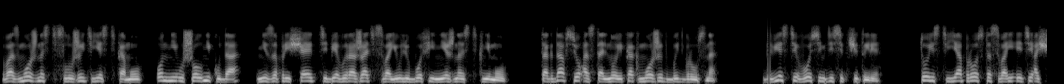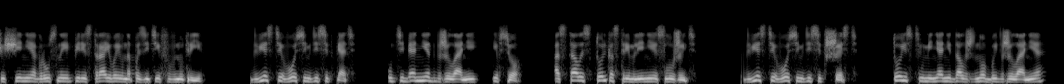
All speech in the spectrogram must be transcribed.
Возможность служить есть кому, он не ушел никуда, не запрещает тебе выражать свою любовь и нежность к нему. Тогда все остальное как может быть грустно. 284. То есть я просто свои эти ощущения грустные перестраиваю на позитив внутри. 285. У тебя нет желаний, и все. Осталось только стремление служить. 286. То есть у меня не должно быть желания,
